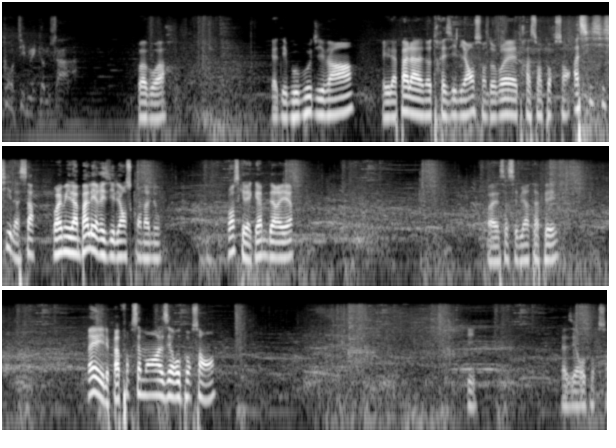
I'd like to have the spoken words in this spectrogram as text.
Continuez comme ça. On va voir. Il y a des boubous divins. Et il a pas notre résilience, on devrait être à 100%. Ah si, si, si, il a ça. Ouais, mais il a pas les résiliences qu'on a nous. Je pense qu'il est quand même derrière. Ouais, ça c'est bien tapé. Ouais, il est pas forcément à 0%. Hein. Si. À 0%.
